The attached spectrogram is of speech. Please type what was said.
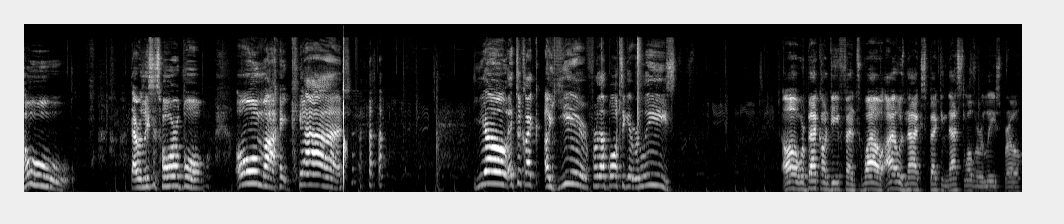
Oh! That release is horrible. Oh my gosh. Yo, it took like a year for that ball to get released. Oh, we're back on defense. Wow, I was not expecting that slow of a release, bro.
